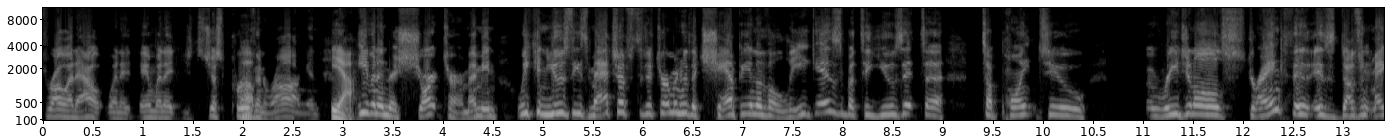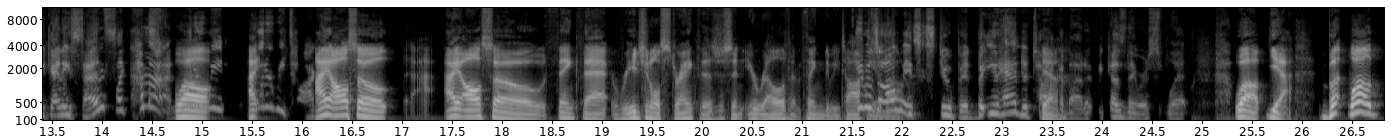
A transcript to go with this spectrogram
throw it out when it and when it's just oh. proven wrong and Yeah. even in the short term i mean we can use these matchups to determine who the champion of the league is but to use it to to point to regional strength is, is doesn't make any sense? Like come on Well, we, I- what are we talking I also I also think that regional strength is just an irrelevant thing to be talking It was about. always stupid, but you had to talk Yeah. about it because they were split. Well, yeah, but well,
